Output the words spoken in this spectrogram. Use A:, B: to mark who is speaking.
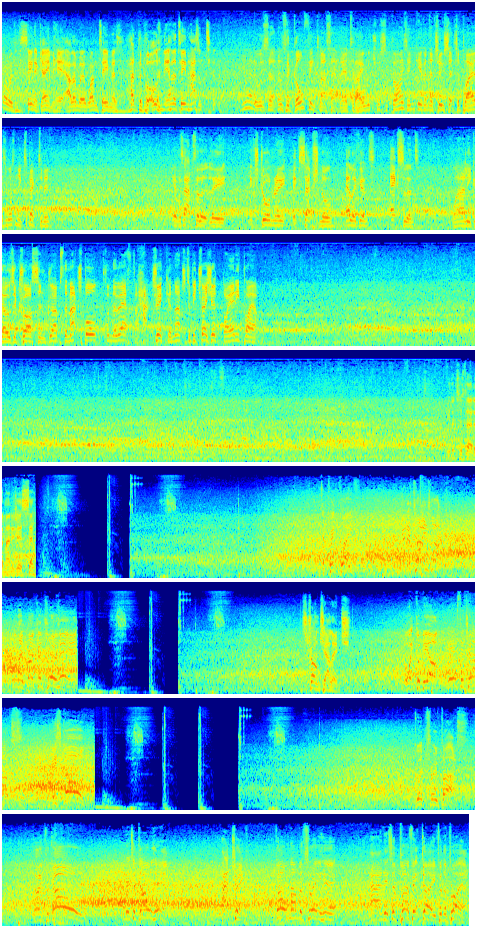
A: Well, we've seen a game here, Alan, where one team has had the ball and the other team hasn't.
B: Yeah, there was uh, there was a golfing class out there today, which was surprising given the two sets of players. I wasn't expecting it.
A: It was absolutely extraordinary, exceptional, elegant, excellent.
B: Well, he goes across and grabs the match ball from the ref, a hat-trick, and that's to be treasured by any player.
A: Looks as though the manager is set. It's a quick break. Going to try his luck. Well, they've broken through here. Strong challenge. Oh, it could be on. Here's the chance. He scored. Good through pass. Going for goal! And it's a goal here. Hat-trick. Goal number three here. And it's a perfect day for the player.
